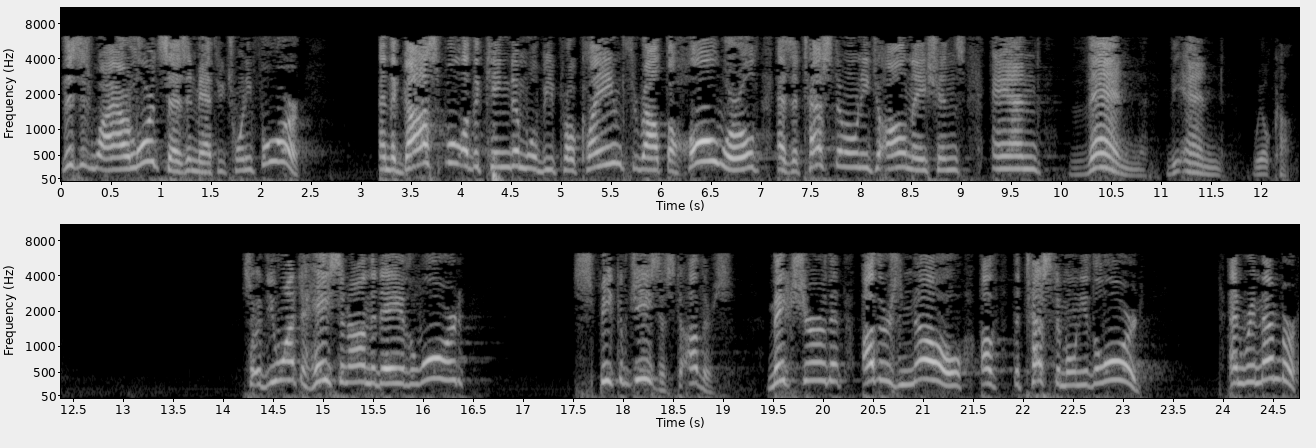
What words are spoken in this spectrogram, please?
This is why our Lord says in Matthew 24, and the gospel of the kingdom will be proclaimed throughout the whole world as a testimony to all nations, and then the end will come. So if you want to hasten on the day of the Lord, speak of Jesus to others. Make sure that others know of the testimony of the Lord. And remember,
